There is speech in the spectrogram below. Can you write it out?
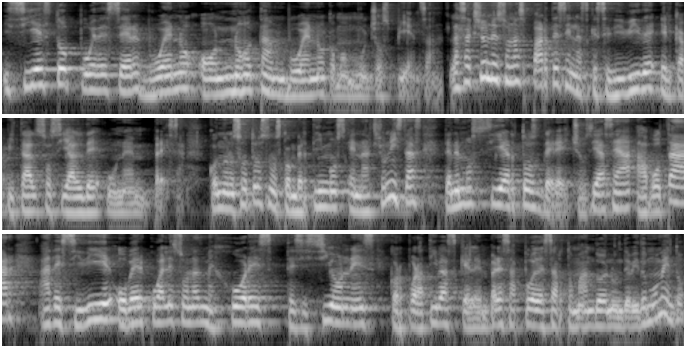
y si esto puede ser ser bueno o no tan bueno como muchos piensan. Las acciones son las partes en las que se divide el capital social de una empresa. Cuando nosotros nos convertimos en accionistas, tenemos ciertos derechos, ya sea a votar, a decidir o ver cuáles son las mejores decisiones corporativas que la empresa puede estar tomando en un debido momento,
